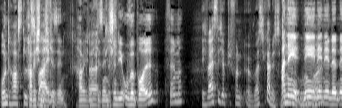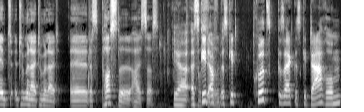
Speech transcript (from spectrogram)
und Hostel habe ich 2. nicht gesehen. Habe ich nicht Äh, gesehen. Das sind die Uwe Boll-Filme? Ich weiß nicht, ob die von, äh, weiß ich gar nicht. Ah, nee, nee, nee, nee, nee, nee, tut mir leid, tut mir leid. Äh, das Postel heißt das. Ja, es geht auf, es geht kurz gesagt, es geht darum,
